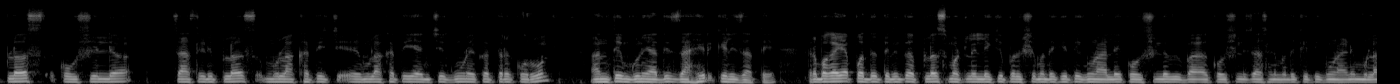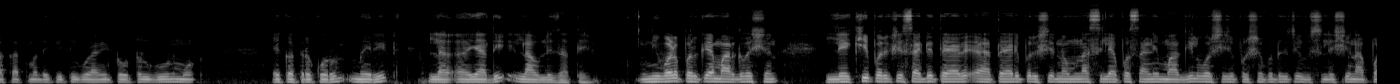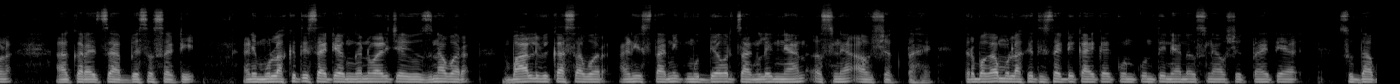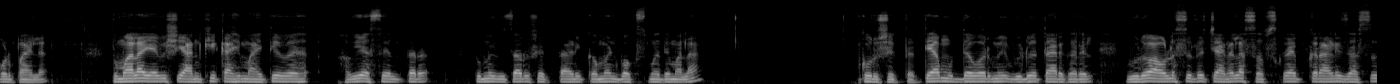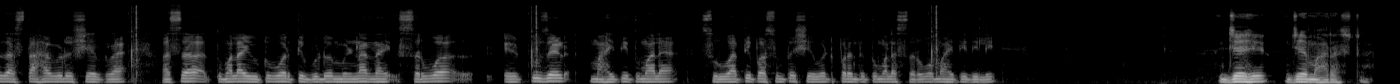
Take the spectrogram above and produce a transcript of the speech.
प्लस कौशल्य चाचणी प्लस मुलाखतीचे मुलाखती यांचे गुण एकत्र करून अंतिम गुण यादी जाहीर केली जाते. तर बघा या पद्धतीने तर प्लस म्हटले लेखी परीक्षेमध्ये किती गुण आले कौशल्य विभाग कौशल्य चाचणीमध्ये किती गुण आणि मुलाखतमध्ये किती गुण आणि टोटल गुण मो एकत्र करून मेरिट ला यादी लावली जाते. निवड प्रक्रिया मार्गदर्शन लेखी परीक्षेसाठी तयारी तयारी परीक्षे नमुना सिलेबस आणि मागील वर्षीचे प्रश्नपत्रिकेचे विश्लेषण आपण करायचं अभ्यासासाठी. आणि मुलाखतीसाठी अंगणवाडीच्या योजनावर बालविकासावर आणि स्थानिक मुद्द्यावर चांगले ज्ञान असणे आवश्यकता आहे. तर बघा मुलाखतीसाठी काय काय कोणकोणते ज्ञान असणे आवश्यकता आहे ते सुद्धा आपण पाहिलं. तुम्हाला याविषयी आणखी काही माहिती हवी असेल तर तुम्ही विचारू शकता आणि कमेंट बॉक्समध्ये मला करू शकतं. त्या मुद्द्यावर मी व्हिडिओ तयार करेल. व्हिडिओ आवडला असेल तर चॅनलला सबस्क्राईब करा आणि जास्तीत जास्त हा व्हिडिओ शेअर करा. असं तुम्हाला यूट्यूबवरती व्हिडिओ मिळणार नाही. सर्व ए टू झेड माहिती तुम्हाला सुरुवातीपासून तर शेवटपर्यंत तुम्हाला सर्व माहिती दिली. जय हिंद जय महाराष्ट्र.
